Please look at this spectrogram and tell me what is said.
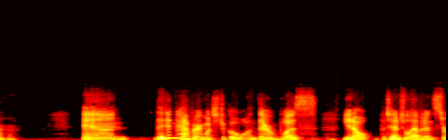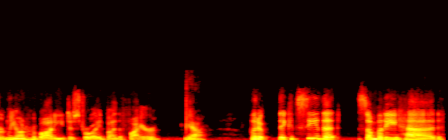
Mhm. And they didn't have very much to go on. There was, you know, potential evidence certainly on her body destroyed by the fire, Yeah. but it, they could see that somebody had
